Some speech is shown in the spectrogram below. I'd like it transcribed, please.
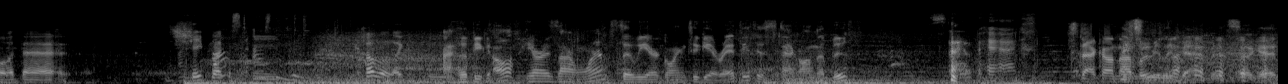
Oh, the shape like Fast the as the wind. color like I hope you. Oh, here is our worm. So we are going to get ready to stack on the booth. So bad. Stack on that It's booth. really bad, but it's so good.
